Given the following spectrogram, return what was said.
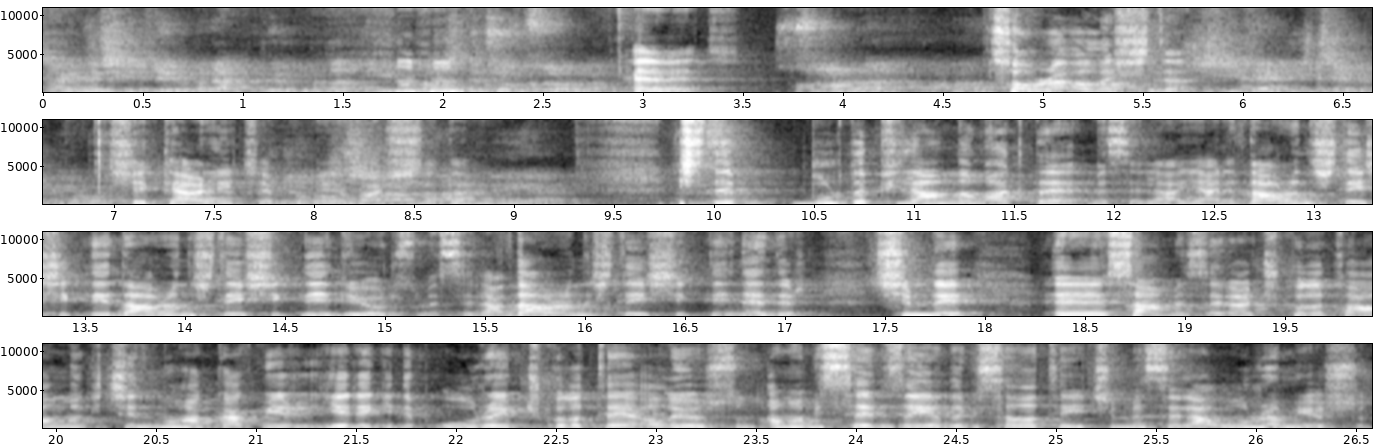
çayda şekeri bıraktığımda ilk başta çok zorlandım. Evet. Sonra Sonra alıştın. artık şekerli içememeye başladı. İşte burada planlamak da mesela yani davranış değişikliği davranış değişikliği diyoruz mesela. Davranış değişikliği nedir? Şimdi e, sen mesela çikolata almak için muhakkak bir yere gidip uğrayıp çikolatayı alıyorsun ama bir sebze ya da bir salata için mesela uğramıyorsun.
